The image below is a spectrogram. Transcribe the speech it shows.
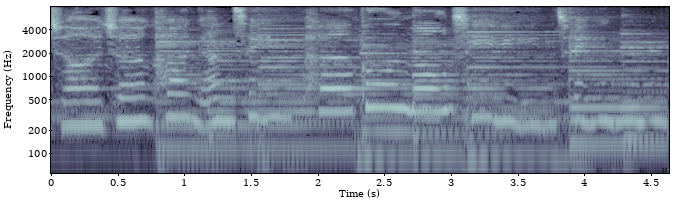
在张开眼睛，怕观望前程。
